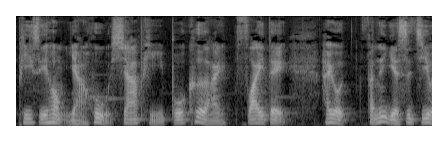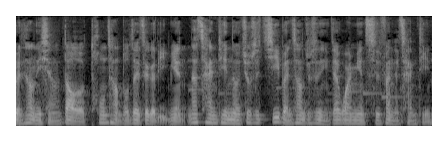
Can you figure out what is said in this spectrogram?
PC Home、雅虎、虾皮、博客来、Friday，还有。反正也是基本上你想得到的，通常都在这个里面。那餐厅呢，就是基本上就是你在外面吃饭的餐厅，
